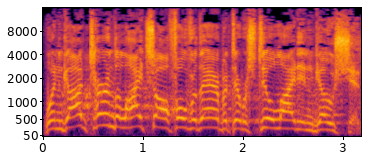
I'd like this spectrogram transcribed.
When God turned the lights off over there, but there was still light in Goshen.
